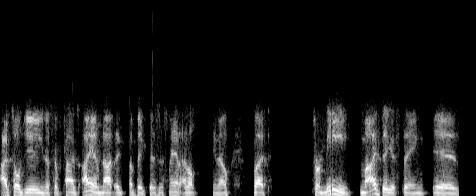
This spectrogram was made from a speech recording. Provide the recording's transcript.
I've told you, you know, several times, I am not a, a big businessman. I don't you know. But for me, my biggest thing is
